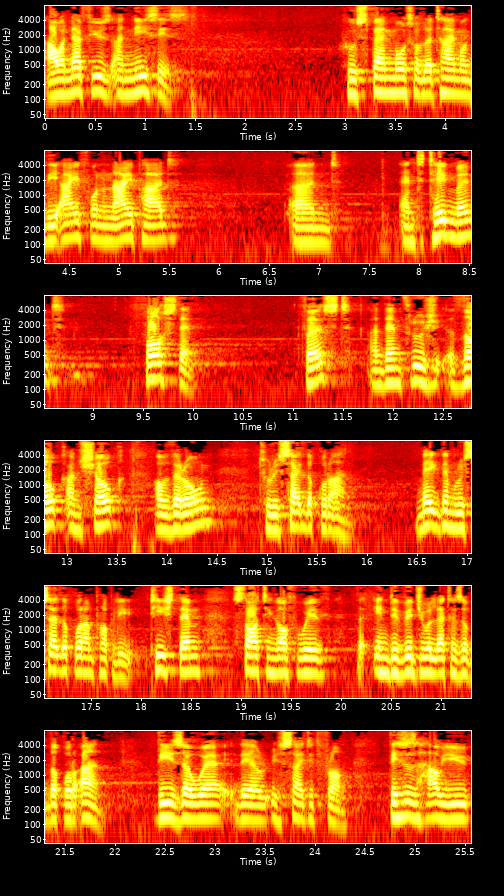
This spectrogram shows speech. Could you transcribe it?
our nephews and nieces, who spend most of the time on the iPhone and iPad and entertainment, force them first, and then through dhawq and shawq of their own, to recite the Quran. Make them recite the Quran properly. Teach them, starting off with the individual letters of the Quran these are where they are recited from. This is how you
